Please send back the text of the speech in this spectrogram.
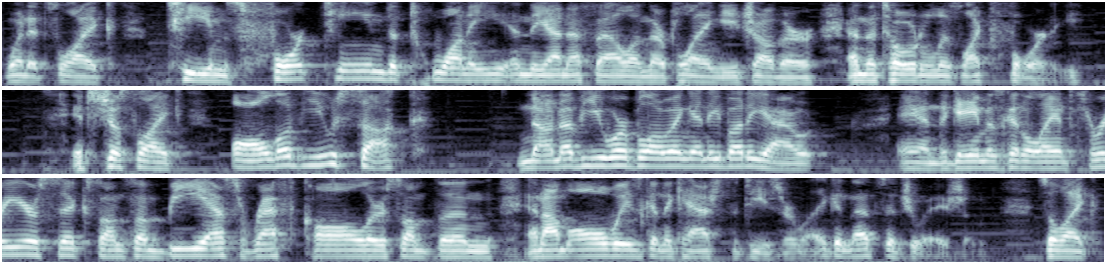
When it's like teams 14 to 20 in the NFL and they're playing each other, and the total is like 40. It's just like all of you suck. None of you are blowing anybody out and the game is going to land three or six on some BS ref call or something, and I'm always going to cash the teaser leg in that situation. So like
